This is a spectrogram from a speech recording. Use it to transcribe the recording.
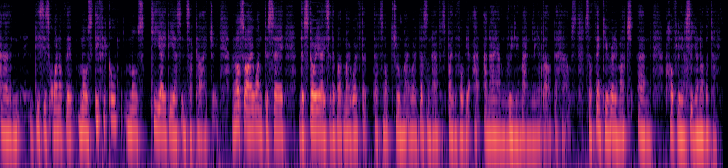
um, this is one of the most difficult, most key ideas in psychiatry. And also I want to say the story I said about my wife, that that's not true. My wife doesn't have spider phobia and I am really manly about the house. So thank you very much and hopefully I'll see you another time.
